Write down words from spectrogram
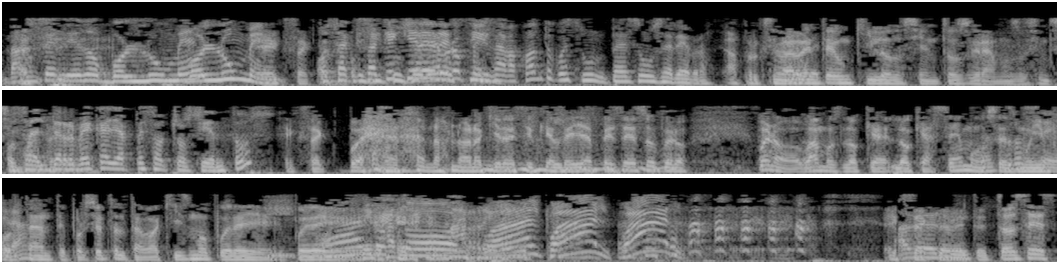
Van perdiendo volumen. Volumen. Exacto. O sea, que o sea, si ¿qué tu quiere cerebro decir? pesaba, ¿cuánto cuesta un, pesa un cerebro? Aproximadamente un kilo 200 gramos, 250 O sea, el de gramos. Rebeca ya pesa 800. Exacto. Bueno, no, no, no quiero decir que el de ella pese eso, pero bueno, vamos, lo que lo que hacemos es muy importante. Por cierto, el tabaquismo puede puede ¿Cuál? ¿Cuál? ¿Cuál? Exactamente. Entonces,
